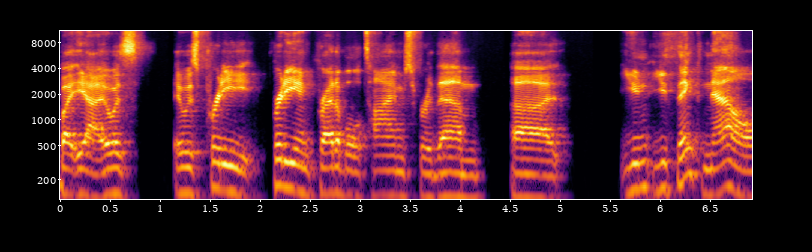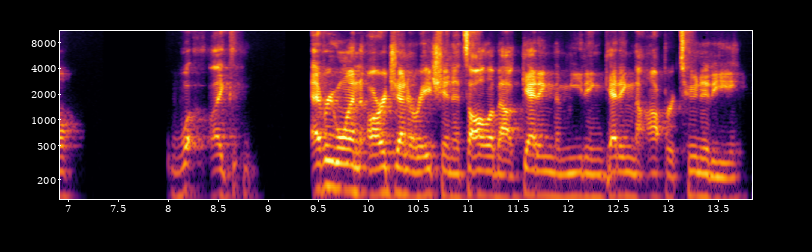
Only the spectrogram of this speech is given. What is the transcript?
but yeah, it was it was pretty pretty incredible times for them. Uh, you you think now what like everyone our generation it's all about getting the meeting getting the opportunity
